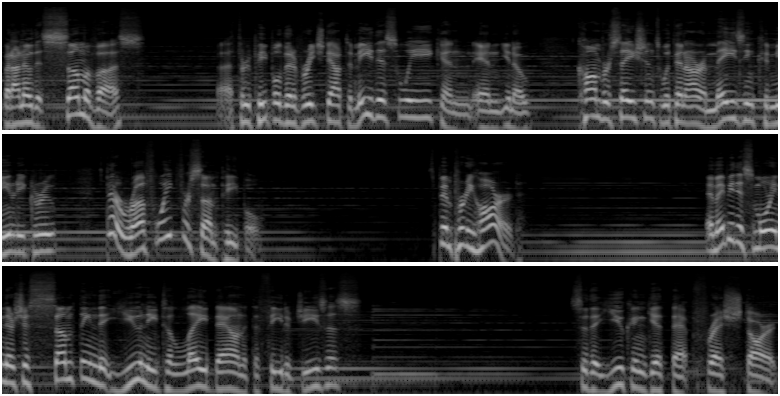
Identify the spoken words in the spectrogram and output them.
but I know that some of us, uh, through people that have reached out to me this week and, and, you know, conversations within our amazing community group, it's been a rough week for some people. It's been pretty hard. And maybe this morning there's just something that you need to lay down at the feet of Jesus so that you can get that fresh start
